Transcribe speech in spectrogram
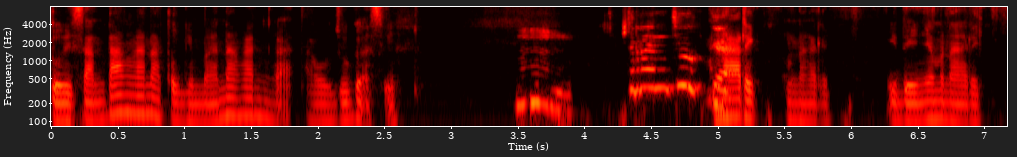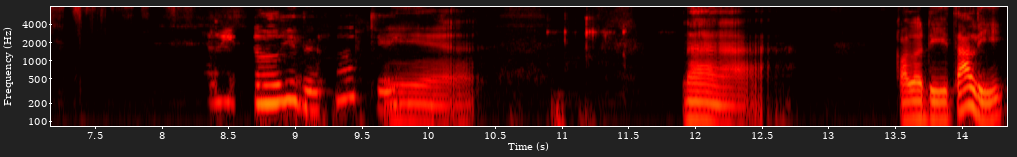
tulisan tangan atau gimana kan nggak tahu juga sih. Hmm. Keren juga. Menarik, menarik. Idenya menarik. Riddle gitu. Oke. Iya. Nah, kalau di Itali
